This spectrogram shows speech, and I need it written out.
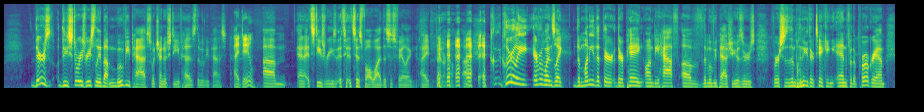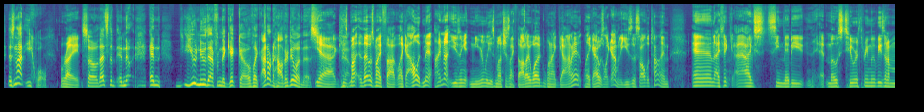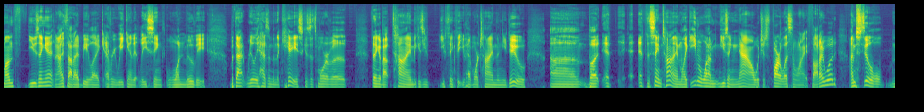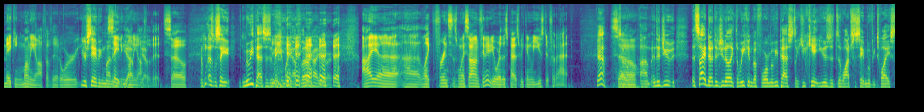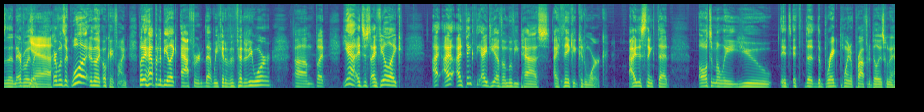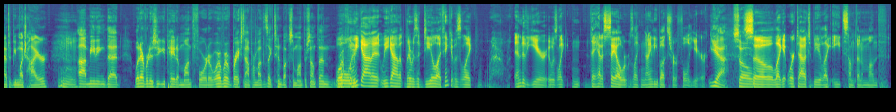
there's these stories recently about Movie Pass, which I know Steve has the Movie Pass I do. um, and it's Steve's reason. It's it's his fault why this is failing. I I don't know. Uh, cl- clearly, everyone's like the money that they're they're paying on behalf of the Movie Pass users versus the money they're taking in for the program is not equal. Right. So that's the and and you knew that from the get go. Like I don't know how they're doing this. Yeah, because that was my thought. Like, I'll admit, I'm not using it nearly as much as I thought I would when I got it. Like, I was like, I'm going to use this all the time, and I think I've seen maybe at most two or three movies in a month using it, and I thought I'd be like every weekend at least seeing one movie, but that really hasn't been the case because it's more of a thing about time because you you think that you have more time than you do. Um, but at at the same time, like even what I'm using now, which is far less than what I thought I would, I'm still making money off of it, or You're saving money. saving Yeah, money off of it. So I was gonna say Movie Pass isn't making money off of it. I don't know how you are. I uh, uh like for instance, when I saw Infinity War this past weekend, we used it for that. Yeah. So- um, and did you? A side note: Did you know like the weekend before Movie Pass, like you can't use it to watch the same movie twice, and then everyone's Yeah. like, everyone's like, what? And they're like, okay, fine. But it happened to be like after that weekend of Infinity War. Um, but yeah, it just I feel like I, I I think the idea of a Movie Pass, I think it can work. I just think that ultimately you it's it's the the break point of profitability is going to have to be much higher uh, meaning that whatever it is that you paid a month for it or whatever it breaks down per month it's like 10 bucks a month or something Well, when we got it, we got it. There was a deal. I think it was like end of the year. It was like they had a sale where it was like ninety bucks for a full year. yeah so, So like it worked out to be like eight something a month,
